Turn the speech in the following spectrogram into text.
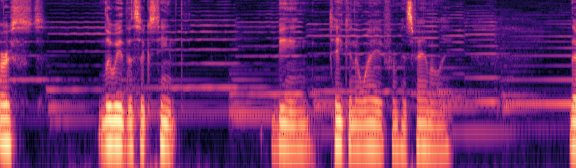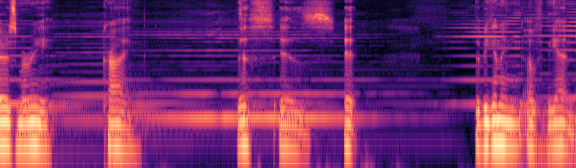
First, Louis XVI being taken away from his family. There's Marie, crying. This is it. The beginning of the end.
